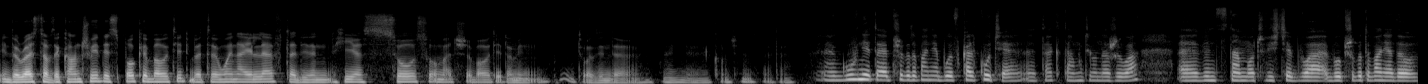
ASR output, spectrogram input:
In the rest of the country, they spoke about it, but uh, when I left, I didn't hear so so much about it. I mean, it was in the in the conscience, but. Uh, Głównie te przygotowania były w Kalkucie, e, tak, tam gdzie ona żyła, e, więc tam oczywiście była, były przygotowania do,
